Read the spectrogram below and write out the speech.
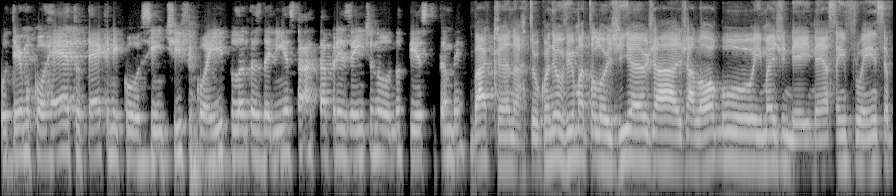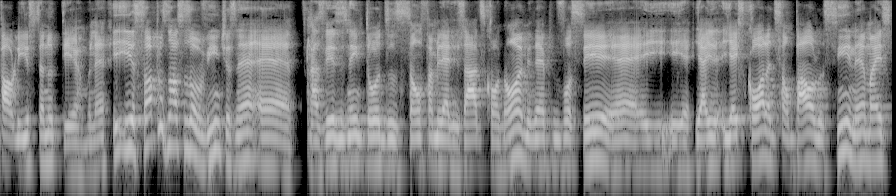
o termo correto, técnico, científico aí, plantas daninhas, está tá presente no, no texto também. Bacana, Arthur. Quando eu vi hematologia, eu já, já logo imaginei né, essa influência paulista no termo. Né? E, e só para os nossos ouvintes, né, é, às vezes nem todos são familiarizados com o nome, né? Você é, e, e, a, e, a, escola de São Paulo, sim, né? Mas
